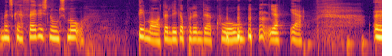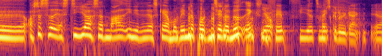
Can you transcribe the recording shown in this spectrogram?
man skal have fat i sådan nogle små dimmer, der ligger på den der kurve. ja. Ja. Øh, og så sidder jeg og stiger sådan meget ind i den der skærm og venter på, at den tæller ned, ikke? Sådan Jo. 5, 4, 3. Nu skal du i gang. Ja.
